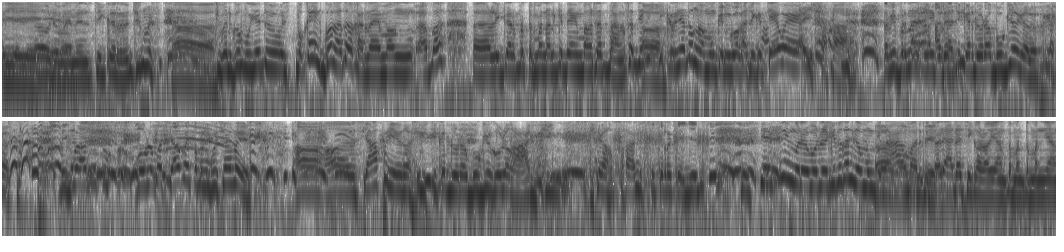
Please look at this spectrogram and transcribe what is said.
iya, iya, Oh, udah iya. main-main stiker cuman Ah. cuman gue punya tuh pokoknya gue nggak tahu karena emang apa eh, lingkar pertemanan kita yang bangsat bangsat jadi Ah. stikernya tuh nggak mungkin gue kasih ke cewek Iya. tapi pernah sih Ada stiker Dora Bugil gak lo? Di gua ada tuh Gua bilang "Apa, siapa ya temen gue siapa ya? Ah, ah, siapa ya yang ngasih stiker Dora Bugil Gue bilang anjing Kayak apaan stiker kayak gini ya ini model-model gitu kan nggak mungkin nggak aman mungkin. kecuali ada sih kalau yang teman-teman yang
